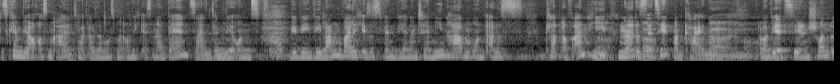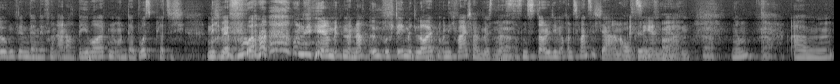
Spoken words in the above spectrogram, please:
das kennen wir auch aus dem Alltag, also da muss man auch nicht erst in einer Band sein. Wenn wir uns, wie, wie, wie langweilig ist es, wenn wir einen Termin haben und alles klappt auf Anhieb. Ja, Ne? Das ja. erzählt man keinem. Ja, genau. Aber wir erzählen schon irgendwem, wenn wir von A nach B wollten und der Bus plötzlich nicht mehr fuhr und wir mitten in der Nacht irgendwo stehen mit Leuten und nicht weiter wissen. Ja. Das ist eine Story, die wir auch in 20 Jahren noch Auf erzählen werden. Ja. Ne? Ähm,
